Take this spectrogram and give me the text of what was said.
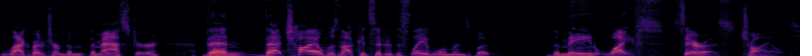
lack of a better term, the, the master, then that child was not considered the slave woman's, but the main wife's, Sarah's child.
